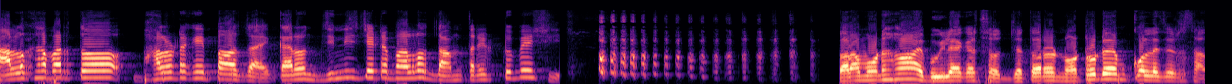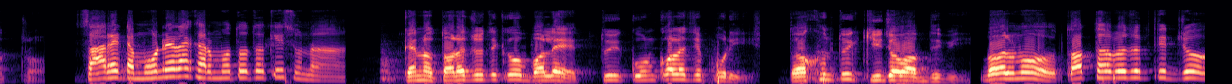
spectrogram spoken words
ভালো খাবার তো ভালো টাকায় পাওয়া যায় কারণ জিনিস যেটা ভালো দাম তার একটু বেশি। তারা মনে হয় বুঝলে গেছ যে তোরা নটরডেম কলেজের ছাত্র। স্যার এটা মনে রাখার মতো তো কিছু না। কেন? তোরা যদি কেউ বলে তুই কোন কলেজে পড়িস? তখন তুই কি জবাব দিবি? বলমু তথ্য প্রযুক্তির যুগ,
